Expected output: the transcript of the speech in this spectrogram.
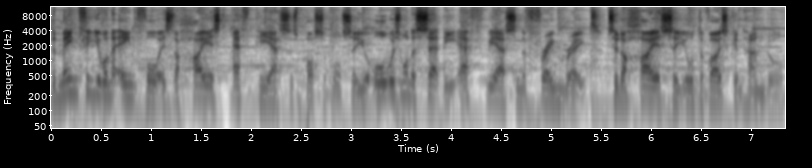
the main thing you want to aim for is the highest FPS as possible. So you always want to set the FPS and the frame rate to the highest that your device can handle.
